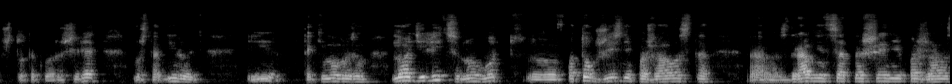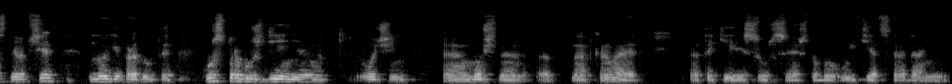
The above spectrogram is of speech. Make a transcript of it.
что такое расширять, масштабировать. И таким образом, ну а делиться, ну вот, э, поток жизни, пожалуйста, э, здравницы отношения, пожалуйста, и вообще многие продукты. Курс пробуждения вот, очень э, мощно открывает такие ресурсы, чтобы уйти от страданий.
